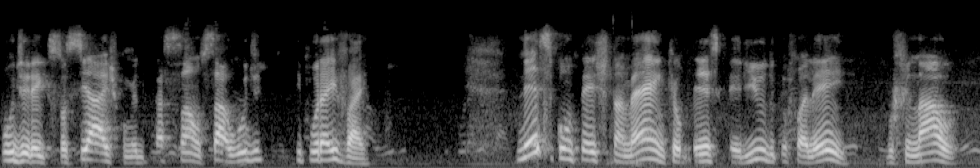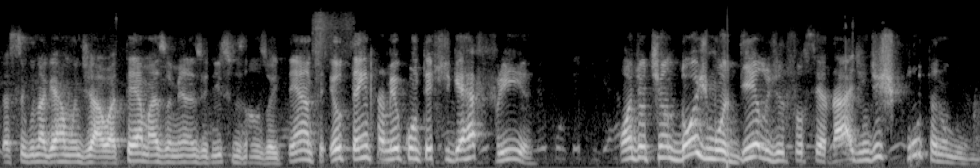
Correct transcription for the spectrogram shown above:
por direitos sociais, como educação, saúde e por aí vai. Nesse contexto também, que eu, esse período que eu falei, do final da Segunda Guerra Mundial até mais ou menos o início dos anos 80, eu tenho também o contexto de Guerra Fria, onde eu tinha dois modelos de sociedade em disputa no mundo.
